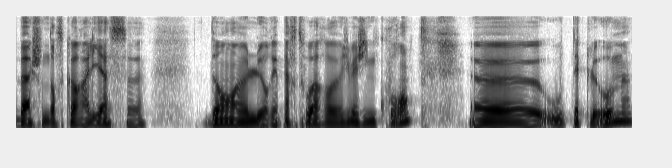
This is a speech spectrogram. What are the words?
.bash underscore alias dans le répertoire, j'imagine, courant, ou peut-être le home,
